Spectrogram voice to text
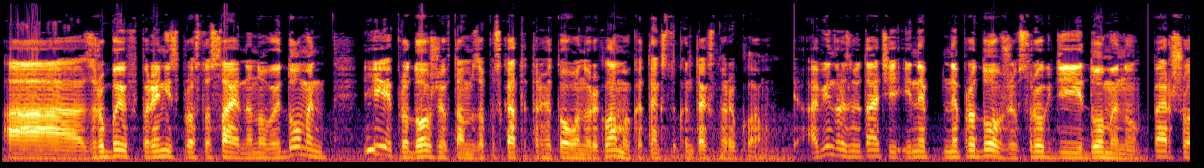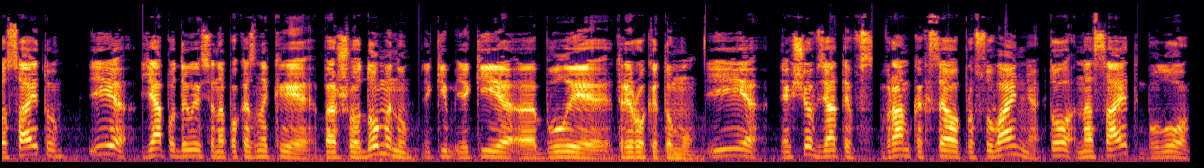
а зробив, переніс просто сайт на новий домен і продовжив там запускати таргетовану рекламу, контексту, контекстну рекламу. А він в результаті і не, не продовжив срок дії домену першого сайту. І я подивився на показники першого домену, які, які е, були три роки тому. І якщо взяти в, в рамках SEO просування, то на сайт було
